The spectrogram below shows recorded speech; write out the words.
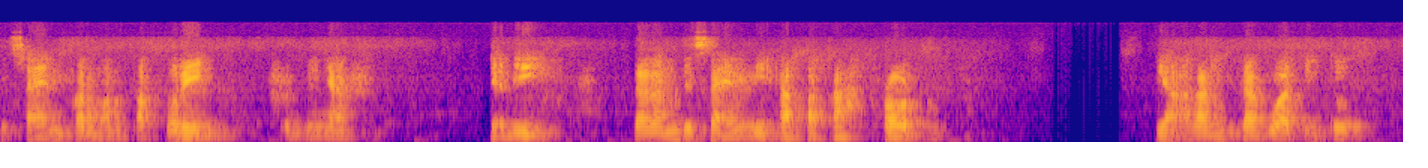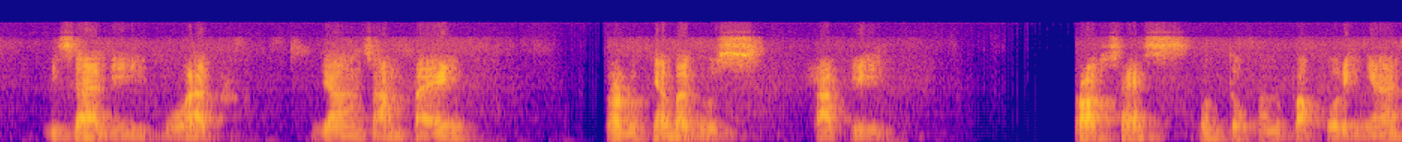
desain for manufacturing tentunya. Jadi dalam desain ini apakah produk yang akan kita buat itu bisa dibuat jangan sampai produknya bagus, tapi proses untuk manufakturingnya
